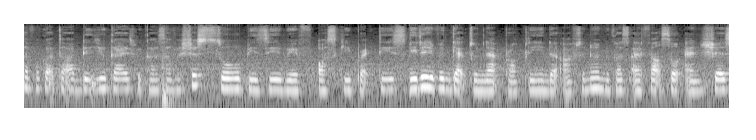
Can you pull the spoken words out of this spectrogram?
I forgot to update you guys because I was just so busy with OSCE practice. Didn't even get to nap properly in the afternoon because I felt so anxious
